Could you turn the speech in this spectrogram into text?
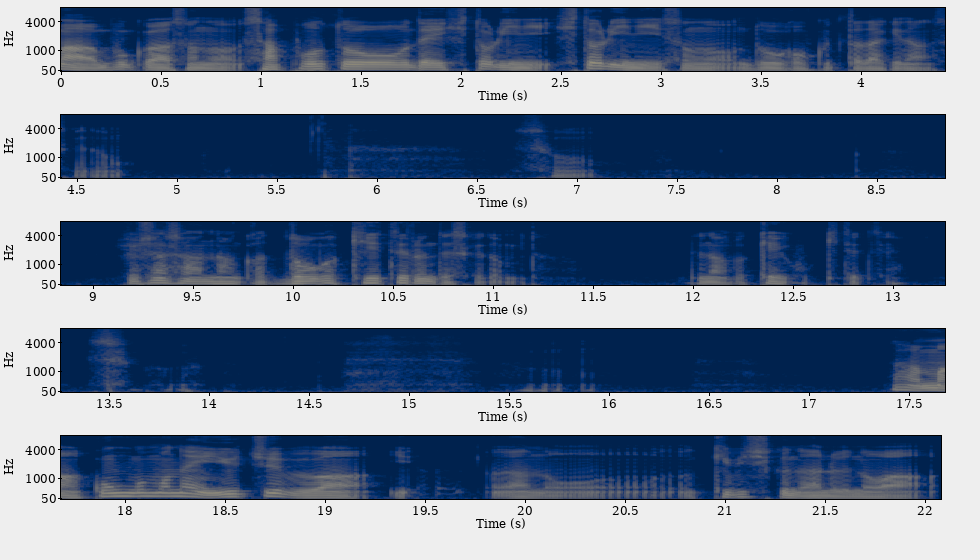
まあ僕はそのサポートで一人に、一人にその動画送っただけなんですけど。そう。吉田さんなんか動画消えてるんですけど、みたいな。で、なんか稽古来てて。だからまあ今後もね、YouTube は、あの、厳しくなるのは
